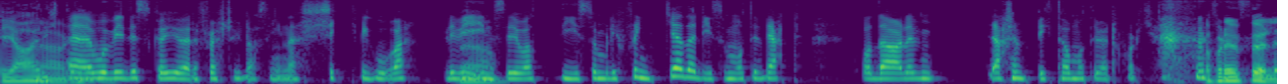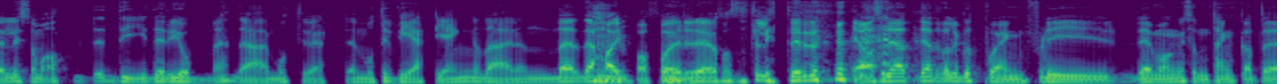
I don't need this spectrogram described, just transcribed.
ja. Eh, hvor vi skal gjøre førsteklassingene skikkelig gode. Fordi vi Ja. innser jo at de som blir flinke, det er de som er motivert. Og da er det, det er kjempeviktig å ha motiverte folk. Ja, for dere føler liksom at de dere jobber med, det er motivert, en motivert gjeng, og det er, en, det er, det er Mm, hypa for, mm. eh, for satellitter. Ja, altså det, er, det er et veldig godt poeng, fordi det er mange som tenker at det,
